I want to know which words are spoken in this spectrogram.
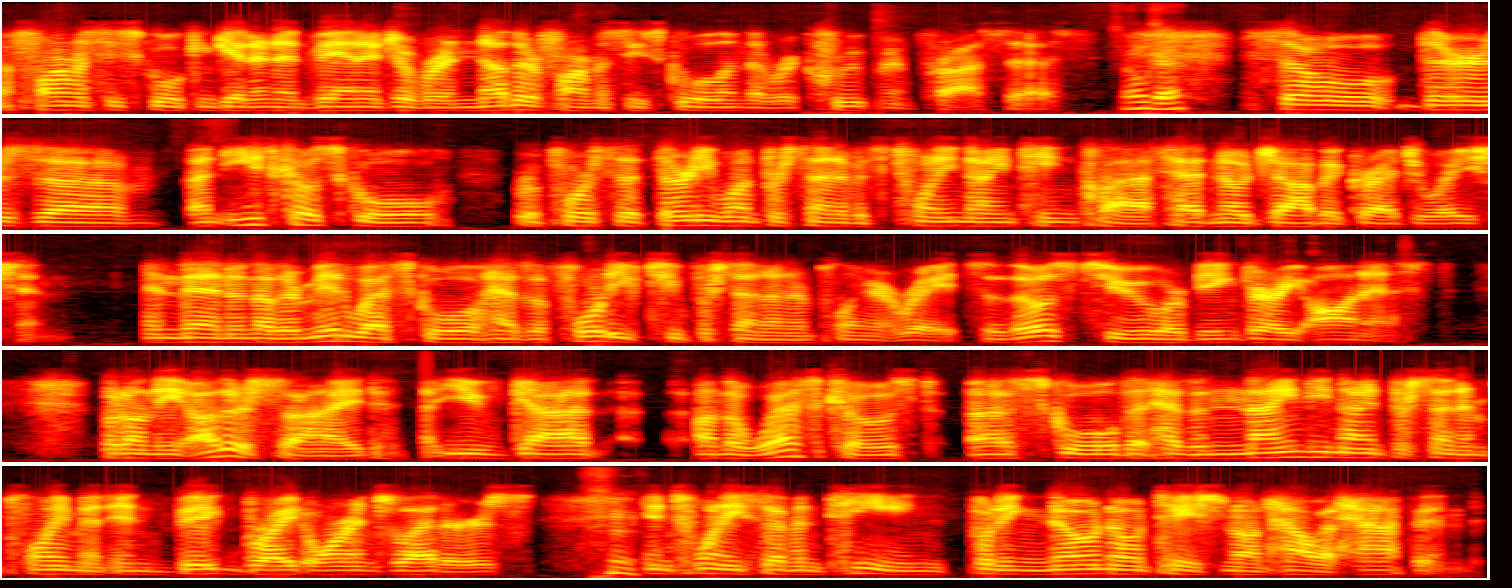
a pharmacy school can get an advantage over another pharmacy school in the recruitment process. Okay. So there's um, an East Coast school reports that 31% of its 2019 class had no job at graduation. And then another Midwest school has a 42% unemployment rate. So those two are being very honest. But on the other side, you've got on the West Coast a school that has a 99% employment in big bright orange letters hmm. in 2017, putting no notation on how it happened.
